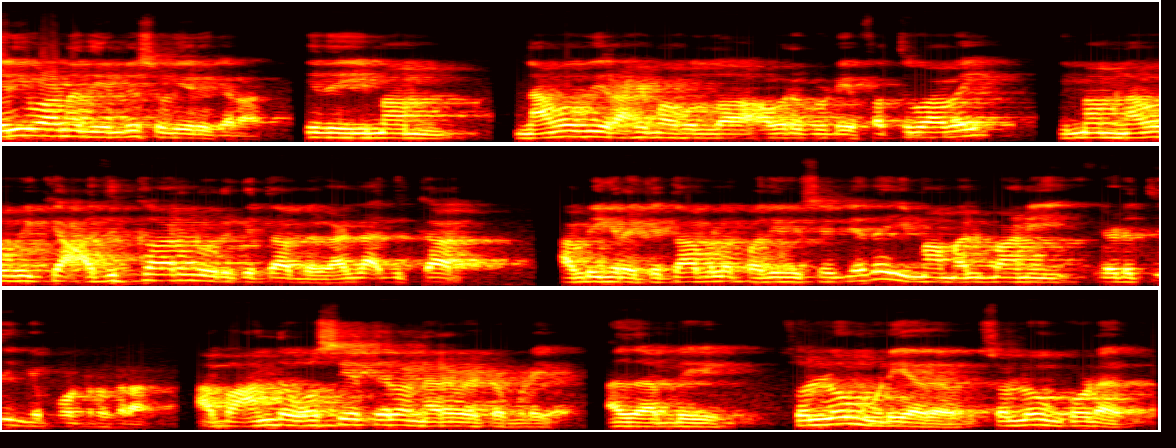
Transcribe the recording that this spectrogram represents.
தெளிவானது என்று சொல்லியிருக்கிறார். இது இமாம் நவவி ரஹிமஹுல்லா அவர்களுடைய ஃபத்துவாவை இமாம் நவவிக்கு அதுக்கார்னு ஒரு கிதாப் இருக்கு. அல்ல அதுக்கார் அப்படிங்கிற கிதாபில் பதிவு செஞ்சதை இமாம் அல்பானி எடுத்து இங்கே போட்டிருக்கிறார். அப்போ அந்த ஒசியத்தையெல்லாம் நிறைவேற்ற முடியாது. அது அப்படி சொல்லவும் முடியாது அவர். சொல்லவும் கூடாது.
